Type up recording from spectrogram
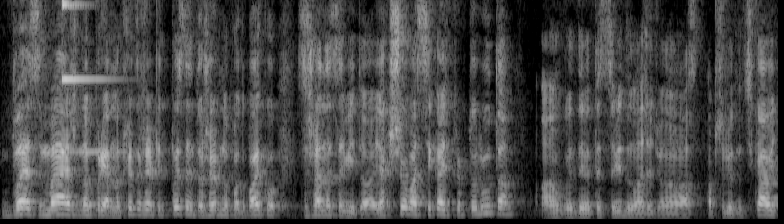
безмежно приємно. Якщо ти вже підписаний, то жирну подбайку залишай на це відео. Якщо вас цікавить криптолюта, а ви дивитесь це відео, значить вона вас абсолютно цікавить.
